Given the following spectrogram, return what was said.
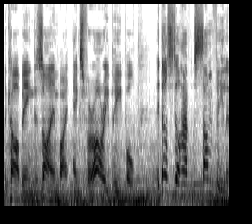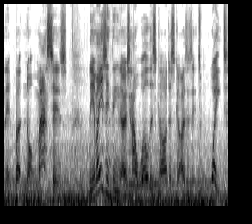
the car being designed by ex-Ferrari people. It does still have some feel in it, but not masses. The amazing thing though is how well this car disguises its weight.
